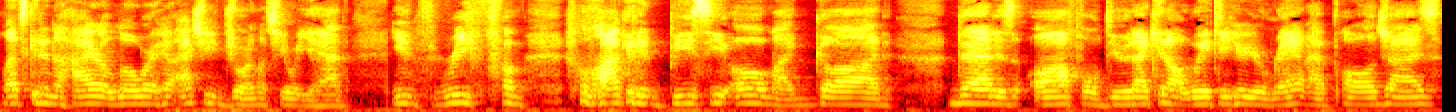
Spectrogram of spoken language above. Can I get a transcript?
Let's get into higher, lower. Actually, Jordan, let's hear what you have. You three from Lockett and BC. Oh my God. That is awful, dude. I cannot wait to hear your rant. I apologize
